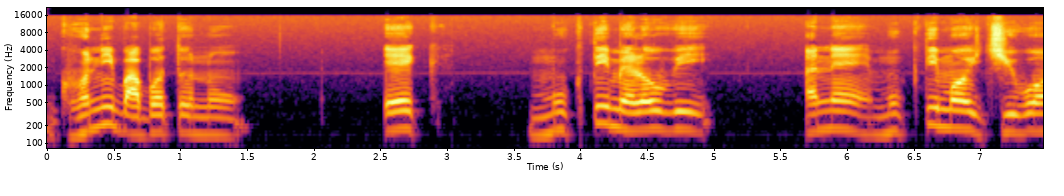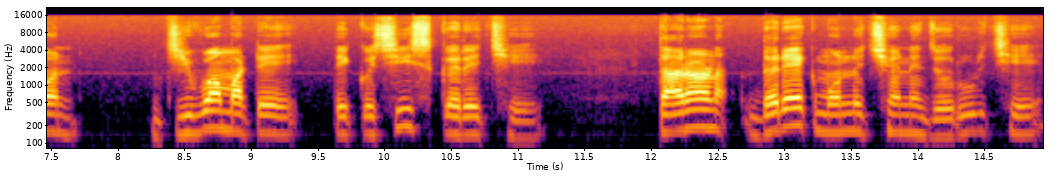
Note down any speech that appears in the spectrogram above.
ઘણી બાબતોનું એક મુક્તિ મેળવવી અને મુક્તિમય જીવન જીવવા માટે તે કોશિશ કરે છે. તારણ દરેક મનુષ્યને જરૂર છે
